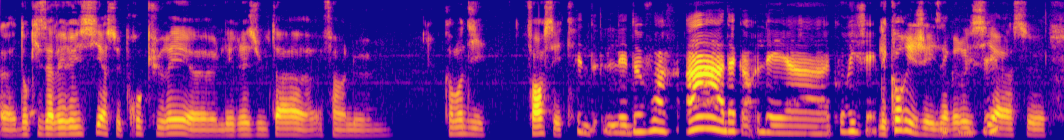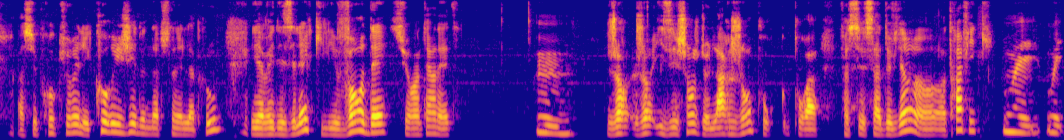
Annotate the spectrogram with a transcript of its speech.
euh, donc ils avaient réussi à se procurer euh, les résultats, enfin le, comment on dit, Faucet, Les, de- les devoirs. Ah, d'accord, les corrigés. les corrigés. Ils Les avaient réussi à se, à se procurer les corrigés de National Approve et il y avait des élèves qui les vendaient sur Internet. Hmm. Genre, genre ils échangent de l'argent pour, pour, enfin ça devient un, un trafic. Oui, oui.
